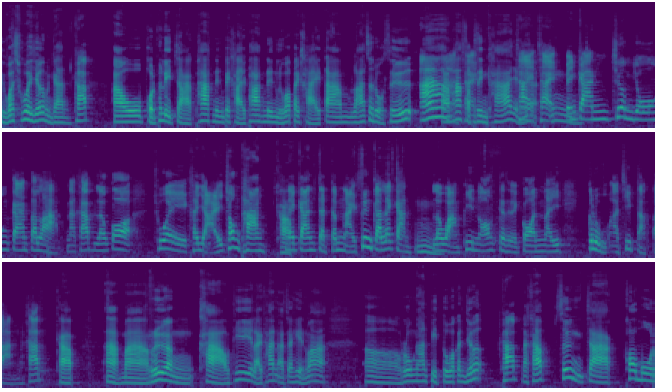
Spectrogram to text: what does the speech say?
ถือว่าช่วยเยอะเหมือนกันครับ เอาผลผลิตจากภาคหนึ่งไปขายภาคหนึ่งหรือว่าไปขายตามร้านสะดวกซื้ออ่าตามห้างสรรพใช่สินค้าอย่างใช่เงี้ยใช่อืม เป็นการเชื่อมโยงการตลาดนะครับ แล้วก็ช่วยขยายช่องทางครับในการจัดจำหน่ายซึ่งกันและกัน อืม ระหว่างพี่น้องเกษตรกรในกลุ่มอาชีพต่างๆนะครับ ครับอะมาเรื่องข่าวที่หลายท่านอาจจะเห็นว่าเอ่อโรงงานปิดตัวกันเยอะ ครับ นะครับซึ่งจากข้อมูล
